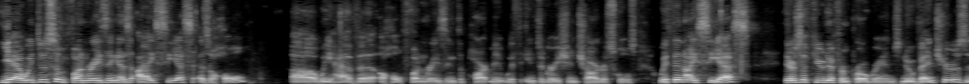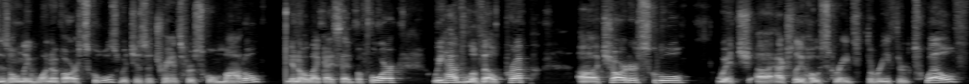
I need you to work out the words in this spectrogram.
Yeah, we do some fundraising as ICS as a whole. Uh, we have a, a, whole fundraising department with integration charter schools. Within ICS, there's a few different programs. New Ventures is only one of our schools, which is a transfer school model. You know, like I said before, we have Lavelle Prep uh, Charter School, which uh, actually hosts grades three through 12.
